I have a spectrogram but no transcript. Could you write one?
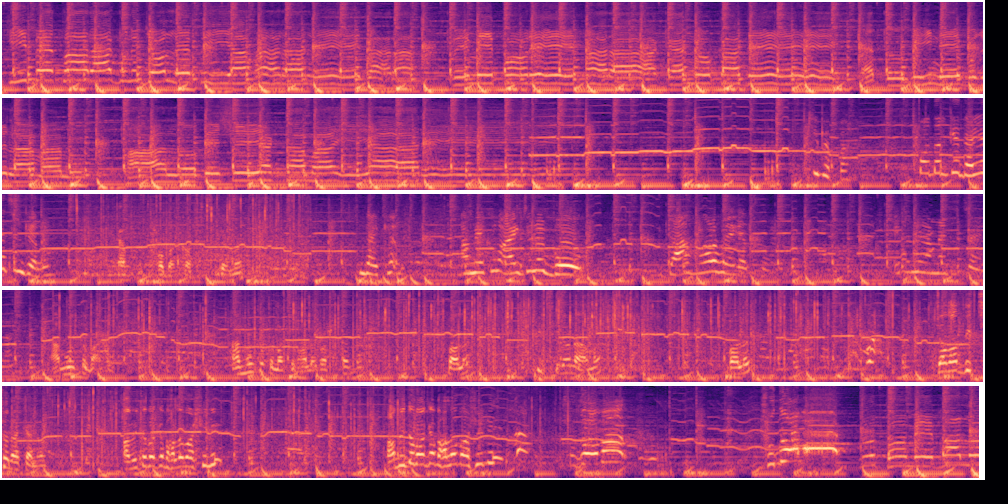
কি বেতার আগুন জ্বলে প্রিয়া হারালে যারা প্রেমে পড়ে তারা কেন কাঁদে? এতদিনে বুঝলাম আমি ব্যাপার? পদালকে কেন? দেখেন আমি এখন আরেকজনের বউ। যা হওয়ার হয়ে গেছে। এটা নিয়ে আমরা কিছু চাই না। আমিও তো মানুষ আমিও তো তোমাকে ভালোবাসতাম বলো কি ছিল না আমার? বলো। জবাব দিচ্ছ না কেন? আমি তোমাকে ভালোবাসিনি? আমি তোমাকে ভালোবাসিনি? শুধু আমার! শুধু আমার! প্রথমে ভালো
